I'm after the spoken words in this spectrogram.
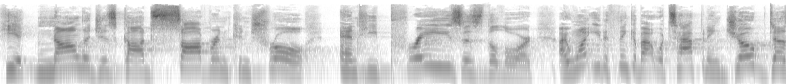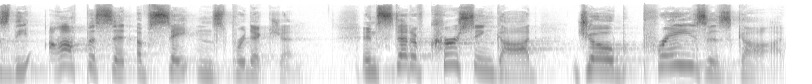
He acknowledges God's sovereign control and he praises the Lord. I want you to think about what's happening. Job does the opposite of Satan's prediction. Instead of cursing God, Job praises God.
